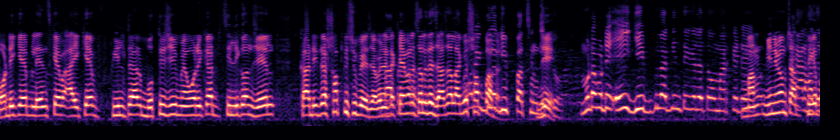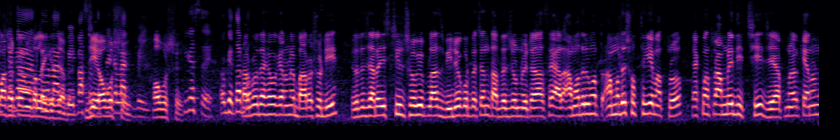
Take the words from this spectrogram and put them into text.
body cap lens cap eye cap filter বত্রিশ GB memory card silicon gel card এটা সবকিছু পেয়ে যাবেন। একটা ক্যামেরা চালাতে যা যা লাগবে সব পাবেন। গিফট পাচ্ছেন জি। কিন্তু। মোটামুটি এই গিফটগুলো কিনতে গেলে তো মার্কেটে মিনিমাম চার থেকে পাঁচ হাজার টাকার মতো লেগে যাবে। জি অবশ্যই অবশ্যই। ঠিক আছে? ওকে তারপর দেখাবো কেন বারোশো ডি। এটাতে যারা স্টিল ছবি প্লাস ভিডিও করতে চান তাদের জন্য এটা আছে। আর আমাদের আমাদের সব থেকে মাত্র একমাত্র আমরাই দিচ্ছি যে আপনার ক্যানন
